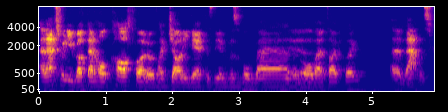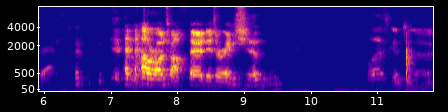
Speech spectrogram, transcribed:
And that's when you got that whole cast photo with like Johnny Depp as the Invisible Man and all that type of thing. And then that was scrapped. and now we're on to our third iteration. Well, that's good to know.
